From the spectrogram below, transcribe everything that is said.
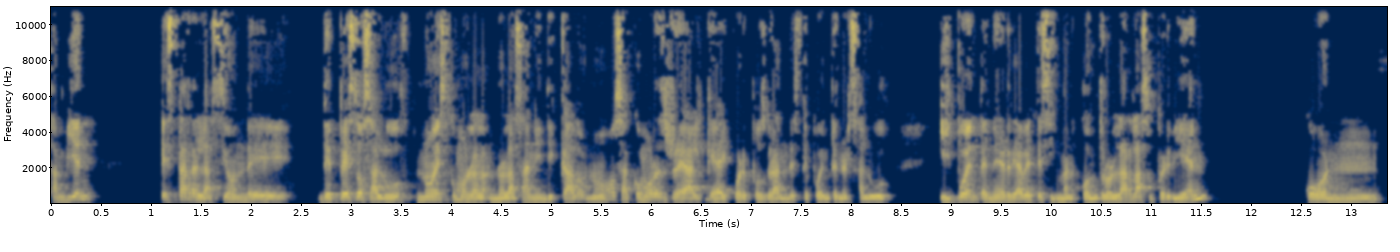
también esta relación de, de peso-salud no es como nos las han indicado, ¿no? O sea, cómo es real que hay cuerpos grandes que pueden tener salud y pueden tener diabetes y controlarla súper bien con,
